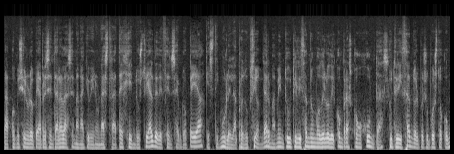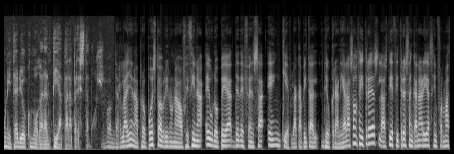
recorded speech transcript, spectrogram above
La Comisión Europea presentará la semana que viene una estrategia industrial de defensa europea que estimule la producción de armamento utilizando un modelo de compras conjuntas, utilizando el presupuesto comunitario como garantía para préstamos. Von der Leyen ha propuesto abrir una oficina europea de defensa en Kiev, la capital de Ucrania. A las 11 y 3, las 10 y 3 en Canarias, información.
